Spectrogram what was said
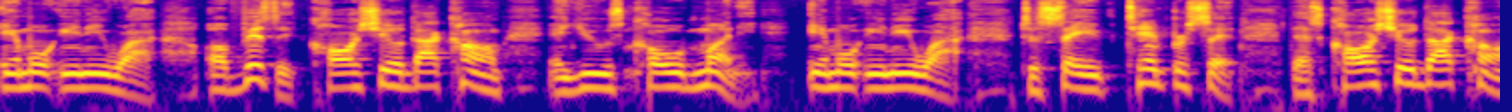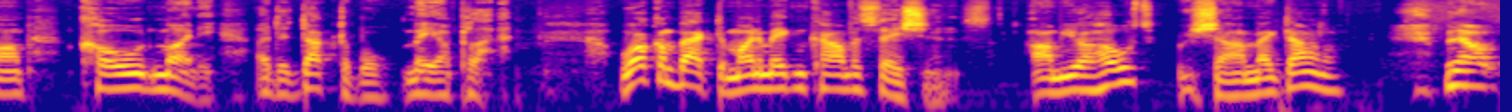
M O N E Y, or visit carshield.com and use code money, M O N E Y, to save 10%. That's carshield.com, code money. A deductible may apply. Welcome back to Money Making Conversations. I'm your host, Rushion McDonald. Now,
